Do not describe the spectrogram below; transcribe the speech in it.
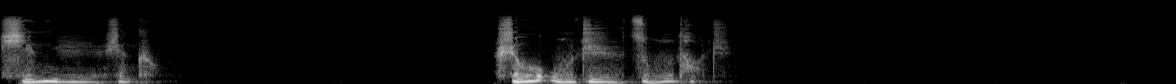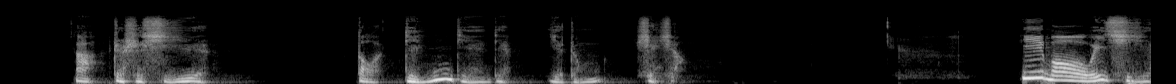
行于身口，手舞之，足蹈之。啊，这是喜悦。到顶点的一种现象，一毛为起，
